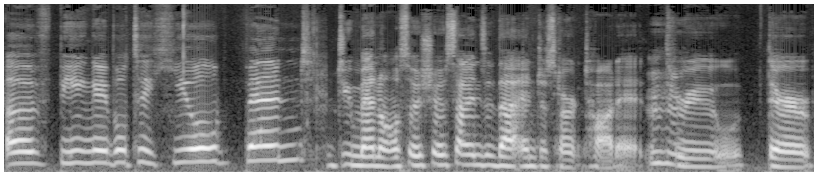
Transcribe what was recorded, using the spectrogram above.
of being able to heal bend? Do men also show signs of that and just aren't taught it through their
